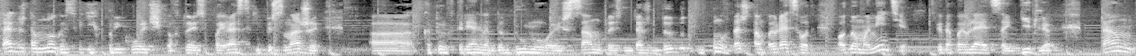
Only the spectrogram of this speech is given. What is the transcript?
Также там много всяких прикольчиков, то есть появляются такие персонажи, которых ты реально додумываешь сам, то есть даже, додумываешь, даже там появляется вот в одном моменте, когда появляется Гитлер, там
